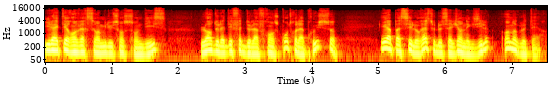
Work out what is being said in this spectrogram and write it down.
Il a été renversé en 1870 lors de la défaite de la France contre la Prusse et a passé le reste de sa vie en exil en Angleterre.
